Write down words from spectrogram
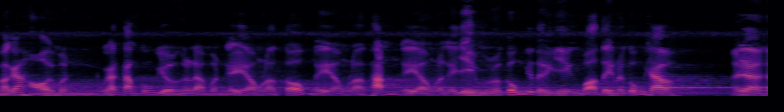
Mà cái hồi mình phát tâm cúng dường là mình nghĩ ổng là tốt, nghĩ ổng là thánh, nghĩ ổng là cái gì mà nó cúng, chứ tự nhiên bỏ tiền nó cúng sao? Chưa?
